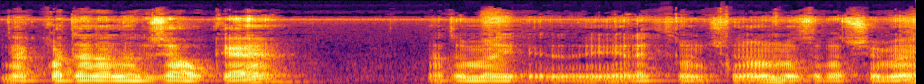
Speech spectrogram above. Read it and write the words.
nakładana na grzałkę, na tą elektroniczną. No zobaczymy.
